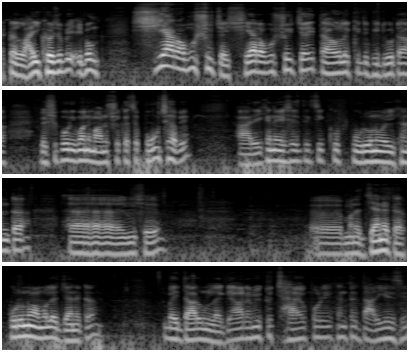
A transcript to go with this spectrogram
একটা লাইক হয়ে যাবে এবং শেয়ার অবশ্যই চাই শেয়ার অবশ্যই চাই, তাহলে কিন্তু ভিডিওটা বেশি পরিমাণে মানুষের কাছে পৌঁছাবে। আর এখানে এসে দেখছি খুব পুরনো এইখানটা ইসে মানে জেনেটার পুরনো আমলের জেনেটার ভাই, দারুণ লাগে। আর আমি একটু ছায়া পরে এখানটা দাঁড়িয়েছি।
